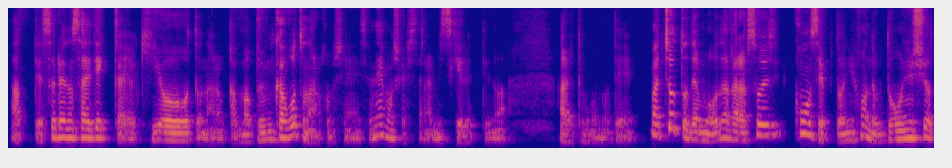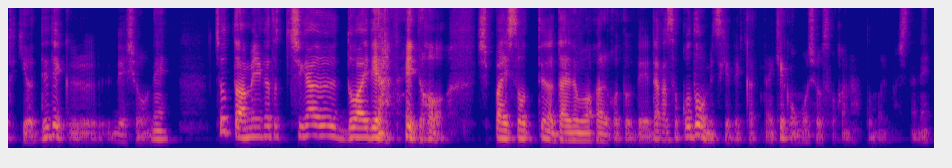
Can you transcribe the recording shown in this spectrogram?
あってそれの最適解は企業ごとなのか、まあ、文化ごとなのかもしれないですよねもしかしたら見つけるっていうのはあると思うので、まあ、ちょっとでもだからそういうコンセプトを日本でも導入しようって企業出てくるでしょうね。ちょっとアメリカと違う度合いでやらないと 失敗しそうっていうのは誰でも分かることでだからそこをどう見つけていくかって結構面白そうかなと思いましたね。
